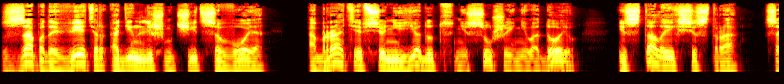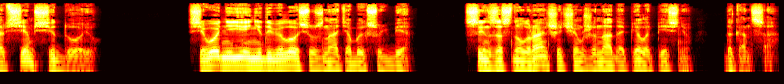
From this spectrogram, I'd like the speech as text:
с запада ветер один лишь мчится воя, а братья все не едут ни сушей, ни водою, и стала их сестра совсем седою. Сегодня ей не довелось узнать об их судьбе. Сын заснул раньше, чем жена допела песню до конца.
